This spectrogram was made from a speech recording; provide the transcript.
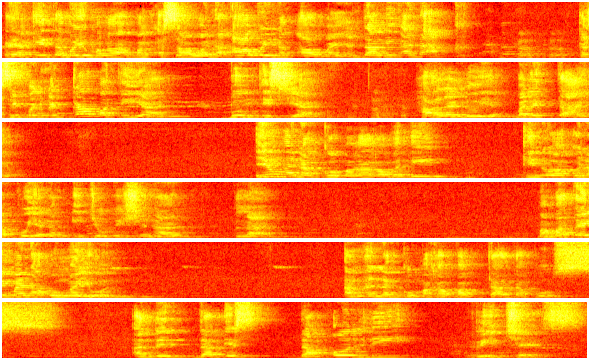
Kaya kita mo yung mga mag-asawa na away ng away, ang daming anak. Kasi pag nagkabati yan, buntis yan. Hallelujah. Balik tayo. Yung anak ko, mga kapatid, kinuha ko na po yan ng educational plan. Mamatay man ako ngayon, ang anak ko makapagtatapos. And then, that is the only riches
